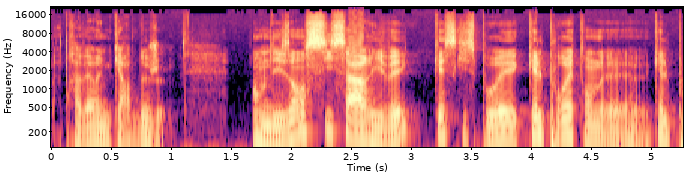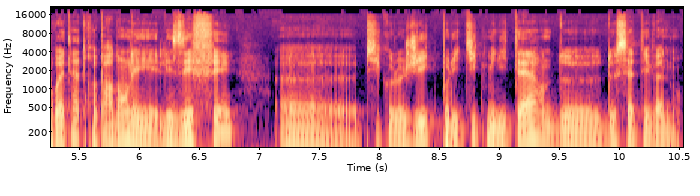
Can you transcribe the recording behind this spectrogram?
à travers une carte de jeu en me disant si ça arrivait, qu'est-ce qui se pourrait, quels pourraient, en- euh, être les, effets euh, psychologiques, politiques, militaires de cet événement.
